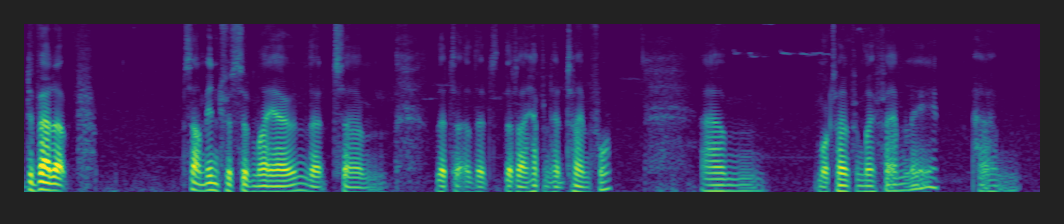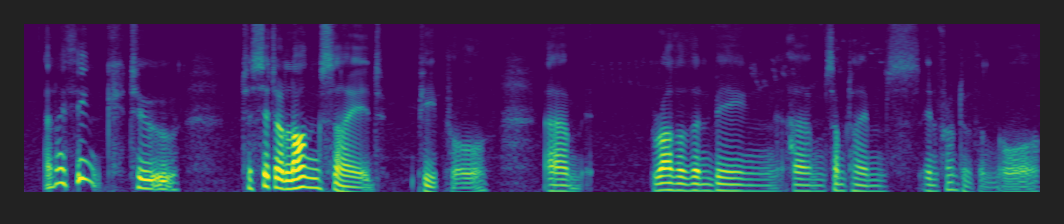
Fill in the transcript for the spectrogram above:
develop some interests of my own that um, that, uh, that that I haven't had time for. Um, more time for my family, um, and I think to to sit alongside people um, rather than being um, sometimes in front of them or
